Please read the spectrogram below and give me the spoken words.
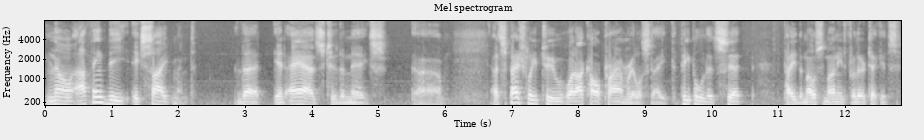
No, I think the excitement that it adds to the mix, uh, especially to what I call prime real estate, the people that sit, paid the most money for their tickets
